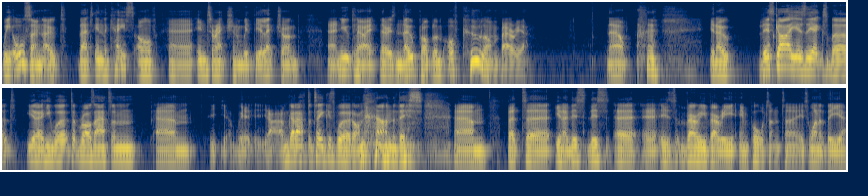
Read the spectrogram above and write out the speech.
We also note that in the case of uh, interaction with the electron uh, nuclei, there is no problem of Coulomb barrier. Now, you know, this guy is the expert. You know, he worked at Rosatom. Um, yeah, yeah, I'm going to have to take his word on on this. Um, but uh, you know, this this uh, uh, is very very important. Uh, it's one of the uh,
